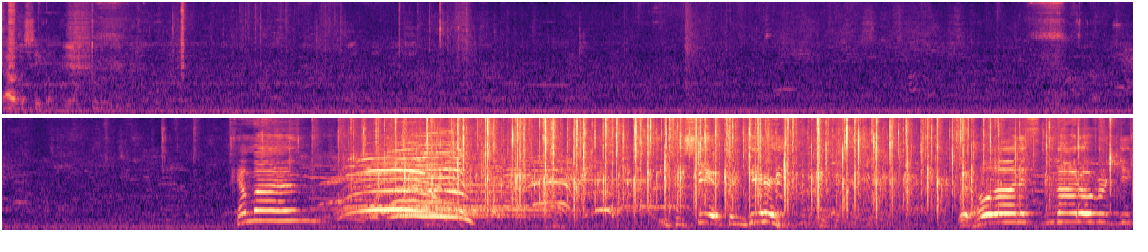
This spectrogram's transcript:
That was a seagull. Come on. You can see it from here. But hold on, it's not over. It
